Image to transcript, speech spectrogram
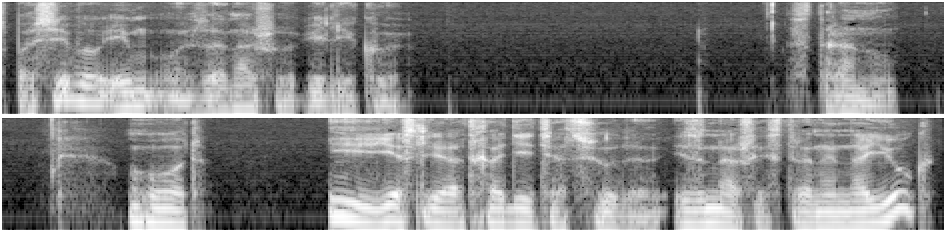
Спасибо им за нашу великую страну. Вот. И если отходить отсюда, из нашей страны на юг,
